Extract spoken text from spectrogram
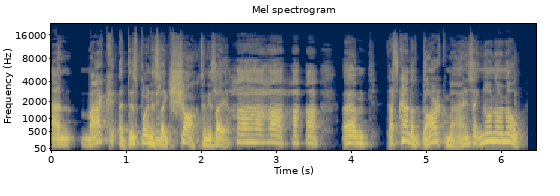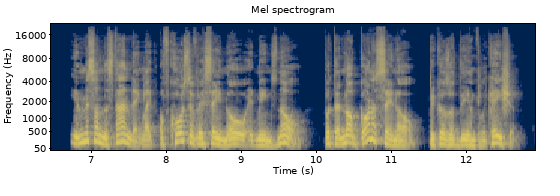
And Mac at this point is like shocked and he's like, ha ha ha ha ha. Um, that's kind of dark, man. He's like, no, no, no. You're misunderstanding. Like, of course, if they say no, it means no, but they're not gonna say no because of the implication.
